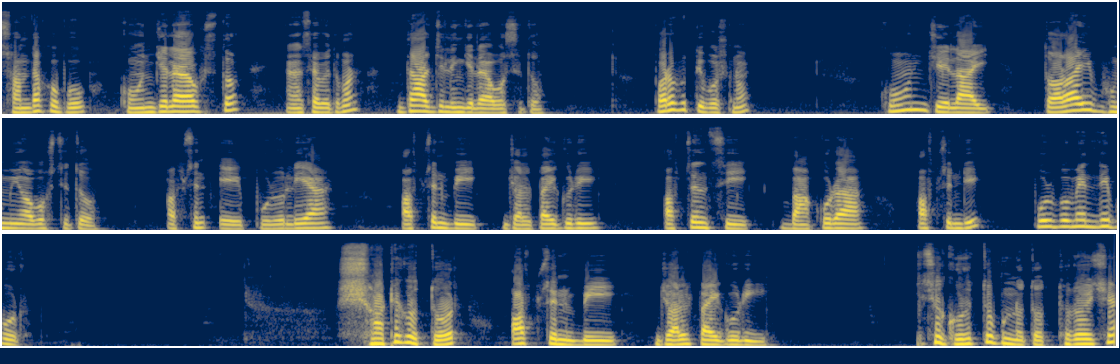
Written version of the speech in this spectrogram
সান্দাকপু কোন জেলায় অবস্থিত? অ্যান্সার হবে তোমার দার্জিলিং জেলায় অবস্থিত। পরবর্তী প্রশ্ন, কোন জেলায় তরাই ভূমি অবস্থিত? Option A Purulia option B Jalpaiguri option C Bankura, option D, Purba Medinipur. সঠিক উত্তর অপশন বি, জলপাইগুড়ি। কিছু গুরুত্বপূর্ণ তথ্য রয়েছে।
